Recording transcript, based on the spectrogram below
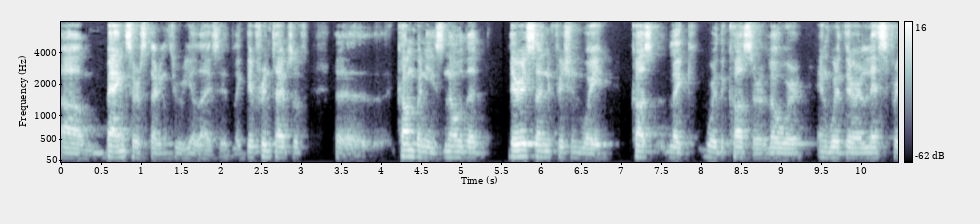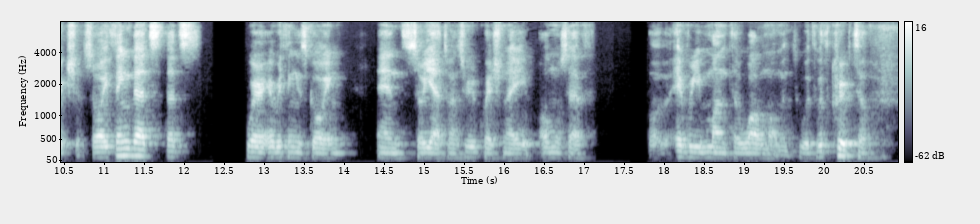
um, banks are starting to realize it. Like different types of uh, companies know that there is an efficient way, cost like where the costs are lower and where there are less friction. So I think that's that's where everything is going. And so yeah, to answer your question, I almost have uh, every month a wow moment with with crypto.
